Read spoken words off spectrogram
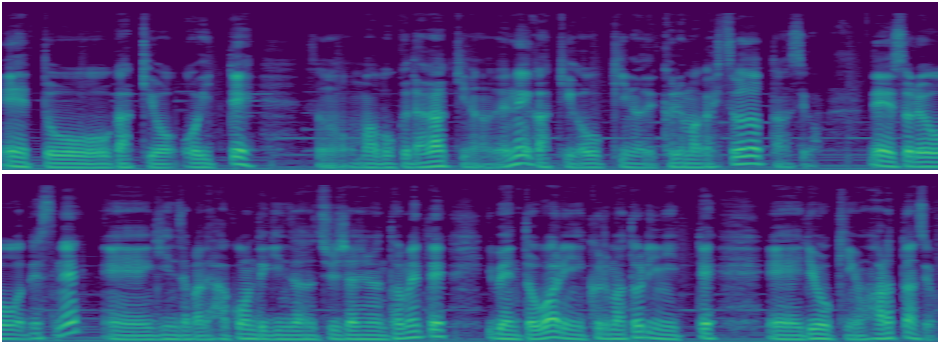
えっ、ー、と楽器を置いてそのまあ僕打楽器なのでね楽器が大きいので車が必要だったんですよでそれをですね、えー、銀座まで運んで銀座の駐車場に止めてイベント終わりに車取りに行って、えー、料金を払ったんですよ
